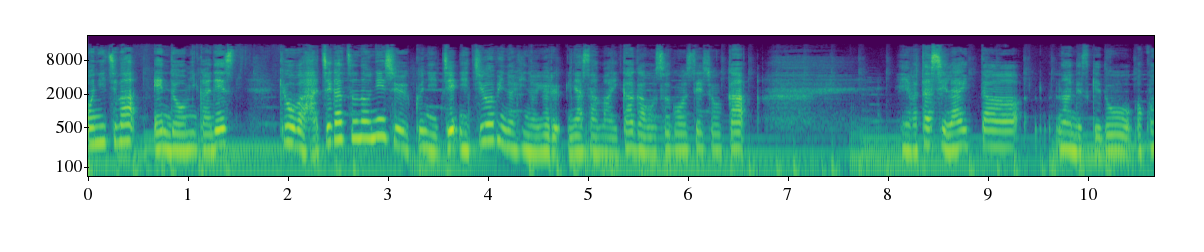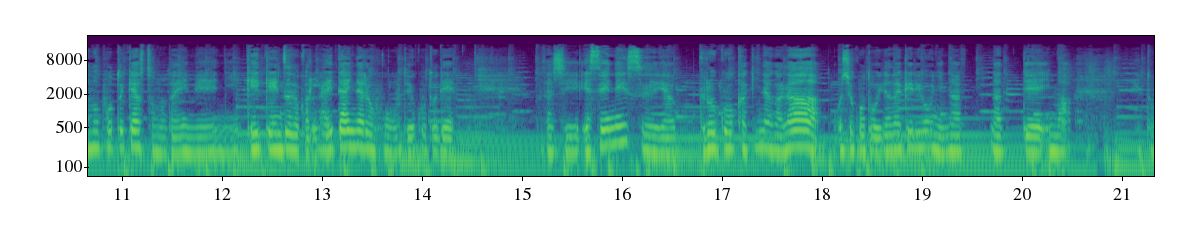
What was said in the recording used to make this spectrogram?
こんにちは、遠藤美香です。今日は8月の29日、日曜日の日の夜、皆様いかがお過ごしでしょうか？えー、私、ライターなんですけど、このポッドキャストの題名に経験ゼロからライターになる方ということで、私 SNS やブログを書きながらお仕事をいただけるようになって今、えっと、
